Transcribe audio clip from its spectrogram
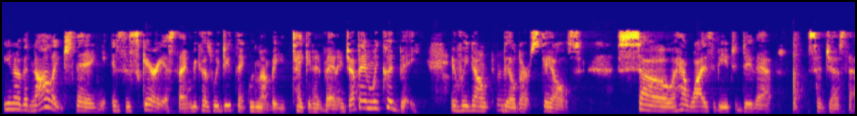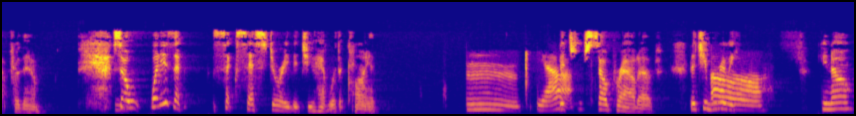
you know, the knowledge thing is the scariest thing because we do think we might be taken advantage of and we could be if we don't build our skills. So how wise of you to do that, suggest that for them. So, what is a success story that you have with a client Mm, yeah. that you're so proud of? That you really, Oh. you know?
